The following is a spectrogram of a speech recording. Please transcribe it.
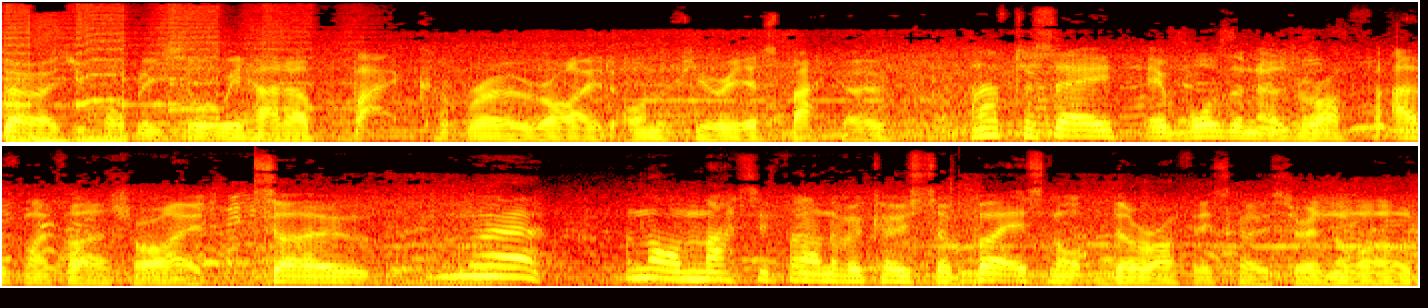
So as you probably saw, we had a back row ride on the Furious Baco. I have to say, it wasn't as rough as my first ride. So, eh, I'm not a massive fan of a coaster, but it's not the roughest coaster in the world.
